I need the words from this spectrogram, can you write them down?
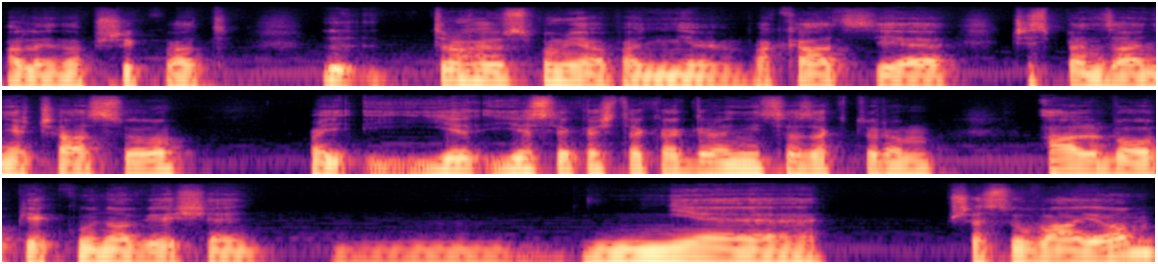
ale na przykład y, trochę wspomniała Pani, nie wiem, wakacje czy spędzanie czasu. Jest jakaś taka granica, za którą albo opiekunowie się nie przesuwają,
